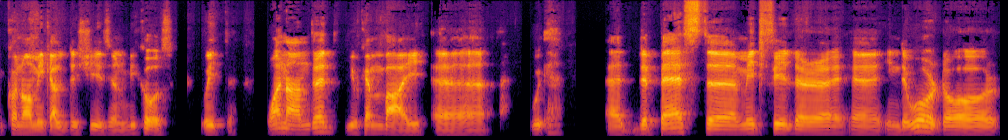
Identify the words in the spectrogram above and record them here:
economical decision, because with 100 you can buy uh, the best uh, midfielder in the world or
